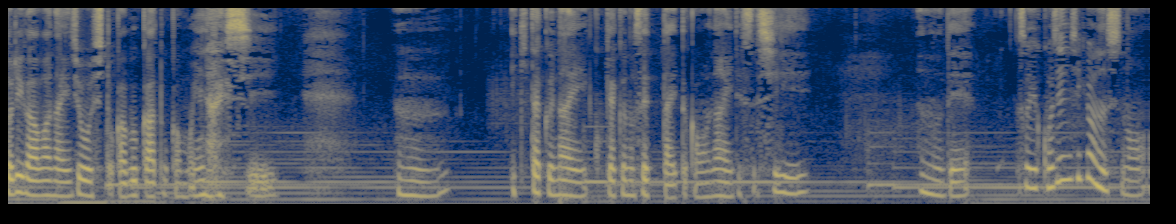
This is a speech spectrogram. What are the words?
反りが合わない上司とか部下とかもいないし、うん、行きたくない顧客の接待とかもないですし、なので、そういう個人事業主の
